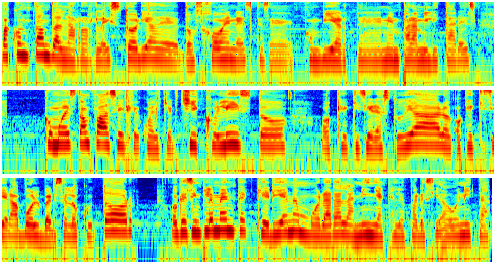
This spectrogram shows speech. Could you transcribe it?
va contando al narrar la historia de dos jóvenes que se convierten en paramilitares, como es tan fácil que cualquier chico listo, o que quisiera estudiar, o que quisiera volverse locutor, o que simplemente quería enamorar a la niña que le parecía bonita,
